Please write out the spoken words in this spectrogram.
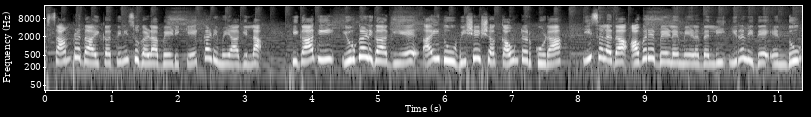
ಸಾಂಪ್ರದಾಯಿಕ ತಿನಿಸುಗಳ ಬೇಡಿಕೆ ಕಡಿಮೆಯಾಗಿಲ್ಲ. ಹೀಗಾಗಿ ಇವುಗಳಿಗಾಗಿಯೇ ಐದು ವಿಶೇಷ ಕೌಂಟರ್ ಕೂಡ ಈ ಸಲದ ಅವರೆ ಬೇಳೆ ಮೇಳದಲ್ಲಿ ಇರಲಿದೆ ಎಂದು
